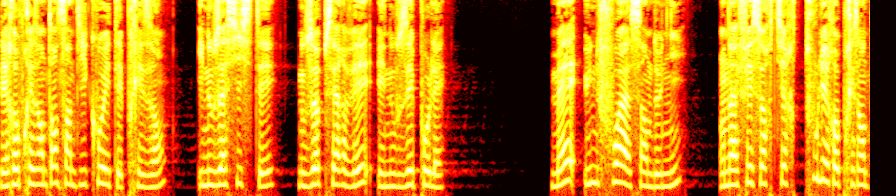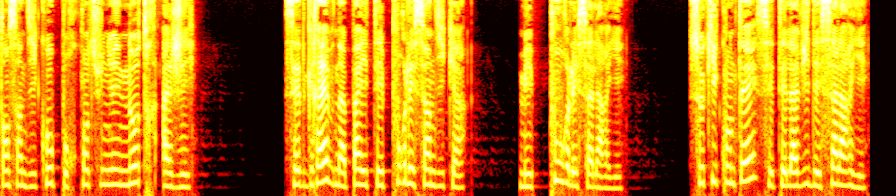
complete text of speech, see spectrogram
Les représentants syndicaux étaient présents, ils nous assistaient, nous observaient et nous épaulaient. Mais une fois à Saint-Denis, on a fait sortir tous les représentants syndicaux pour continuer notre AG. Cette grève n'a pas été pour les syndicats, mais pour les salariés. Ce qui comptait, c'était l'avis des salariés.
